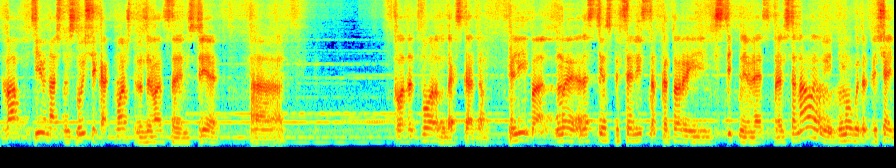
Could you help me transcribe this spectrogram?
два пути в нашем случае, как может развиваться индустрия э, плодотворно, так скажем. Либо мы растим специалистов, которые действительно являются профессионалами и могут отвечать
